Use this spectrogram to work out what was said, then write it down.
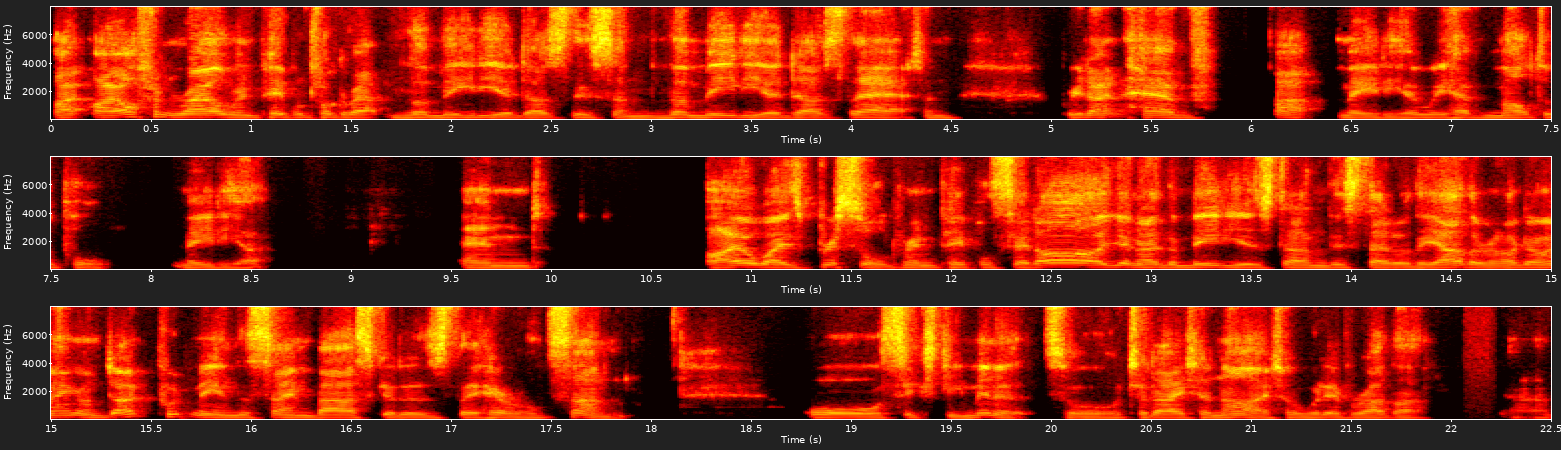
I, I, often rail when people talk about the media does this and the media does that. And we don't have a media, we have multiple media. And I always bristled when people said, oh, you know, the media's done this, that, or the other. And I go, hang on, don't put me in the same basket as the Herald Sun or 60 Minutes or Today Tonight or whatever other uh,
